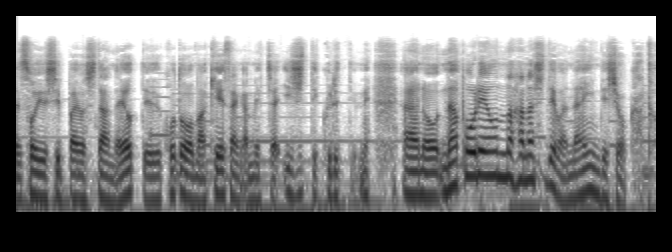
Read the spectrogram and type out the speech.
ー、そういう失敗をしたんだよっていうことを、まあ、K さんがめっちゃいじってくるっていうね、あの、ナポレオンの話ではないんでしょうかと。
